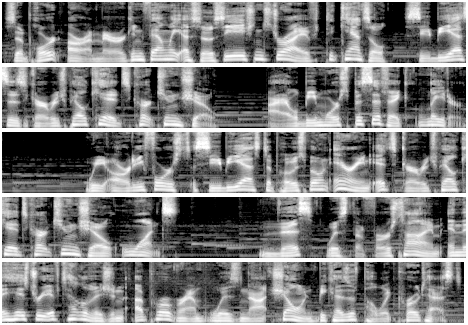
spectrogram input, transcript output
Support our American Family Association's drive to cancel CBS's Garbage Pail Kids cartoon show. I'll be more specific later. We already forced CBS to postpone airing its Garbage Pail Kids cartoon show once. This was the first time in the history of television a program was not shown because of public protest.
